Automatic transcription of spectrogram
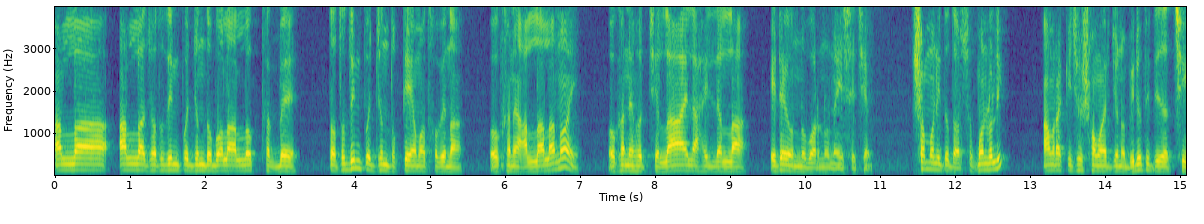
আল্লাহ আল্লাহ যতদিন পর্যন্ত বলা লোক থাকবে, ততদিন পর্যন্ত কেয়ামত হবে না। ওখানে আল্লাহ নয়, ওখানে হচ্ছে লাহ এটাই অন্য বর্ণনা এসেছে। সম্মানিত দর্শক মণ্ডলী, আমরা কিছু সময়ের জন্য বিরতিতে যাচ্ছি।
